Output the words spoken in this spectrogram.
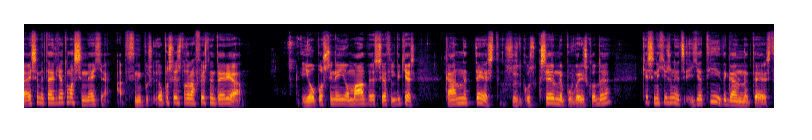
Θα είσαι με τα ίδια άτομα συνέχεια. Από τη στιγμή που, όπως είσαι στο γραφείο στην εταιρεία, ή όπως είναι οι ομάδες οι αθλητικές, κάνουν τεστ στους δικούς τους, ξέρουν πού βρίσκονται και συνεχίζουν έτσι. Γιατί δεν κάνουν τεστ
